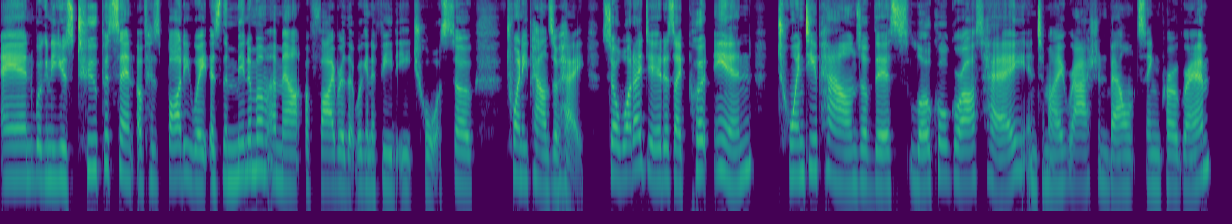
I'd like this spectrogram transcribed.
and we're going to use 2% of his body weight as the minimum amount of fiber that we're going to feed each horse. So 20 pounds of hay. So, what I did is I put in 20 pounds of this local grass hay into my ration balancing program,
